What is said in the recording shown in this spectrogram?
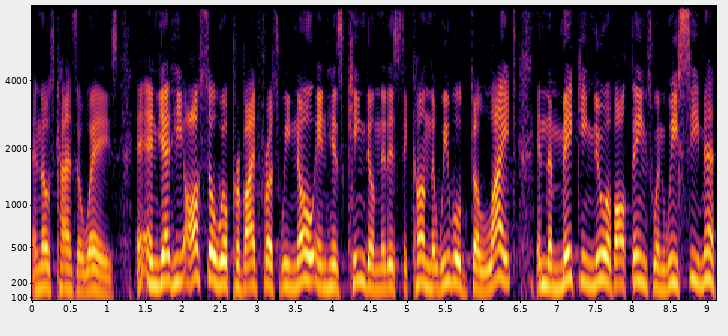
in those kinds of ways. And yet, He also will provide for us. We know in His kingdom that is to come that we will delight in the making new of all things when we see, man,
